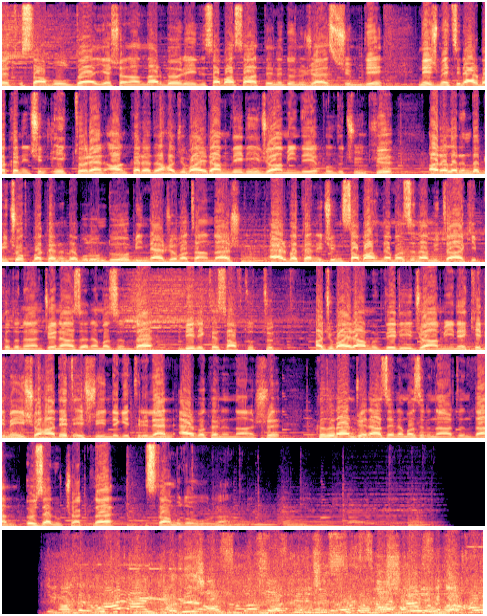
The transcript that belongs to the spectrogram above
Evet İstanbul'da yaşananlar böyleydi. Sabah saatlerine döneceğiz şimdi. Necmettin Erbakan için ilk tören Ankara'da Hacı Bayram Veli Camii'nde yapıldı çünkü. Aralarında birçok bakanın da bulunduğu binlerce vatandaş Erbakan için sabah namazına müteakip kılınan cenaze namazında birlikte saf tuttu. Hacı Bayram Veli Camii'ne kelime-i şehadet eşliğinde getirilen Erbakan'ın naaşı kılınan cenaze namazının ardından özel uçakla İstanbul'a uğurlandı. Cenaze namazı kılınca ardından da İstanbul Havalimanı'na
